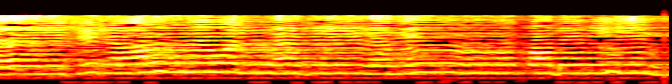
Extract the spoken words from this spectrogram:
آل فرعون والذين من قبلهم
